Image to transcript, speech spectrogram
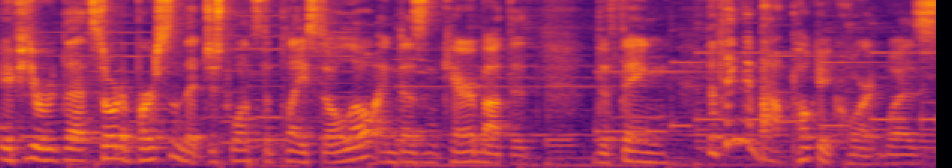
if you're that sort of person that just wants to play solo and doesn't care about the the thing the thing about Pokecord was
